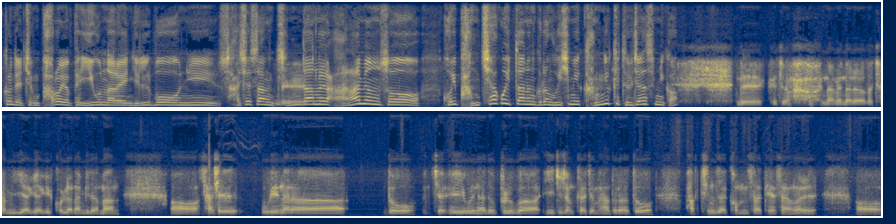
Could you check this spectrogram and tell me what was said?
그런데 지금 바로 옆에 이웃 나라인 일본이 사실상 네. 진단을 안 하면서 거의 방치하고 있다는 그런 의심이 강력히 들지 않습니까? 네, 그죠. 남의 나라라서 참 이야기하기 곤란합니다만, 어, 사실 우리나라도, 우리나라도 불과 2주 전까지만 하더라도 확진자 검사 대상을 어,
